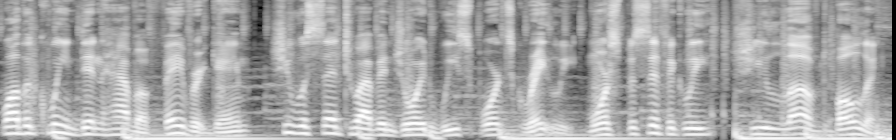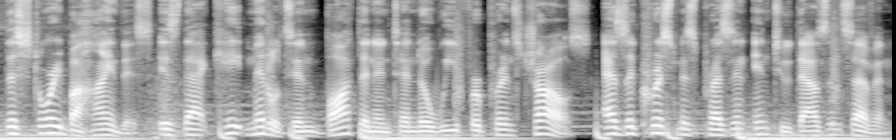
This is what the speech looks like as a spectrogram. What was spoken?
While the Queen didn't have a favorite game, she was said to have enjoyed Wii Sports greatly. More specifically, she loved bowling. The story behind this is that Kate Middleton bought the Nintendo Wii for Prince Charles as a Christmas present in 2007,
